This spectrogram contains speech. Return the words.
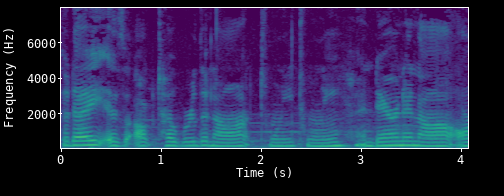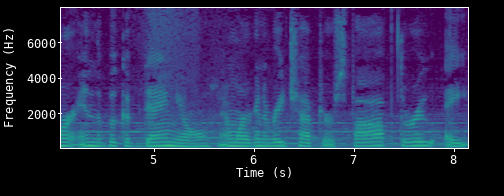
Today is October the 9th, 2020, and Darren and I are in the book of Daniel, and we're going to read chapters 5 through 8.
